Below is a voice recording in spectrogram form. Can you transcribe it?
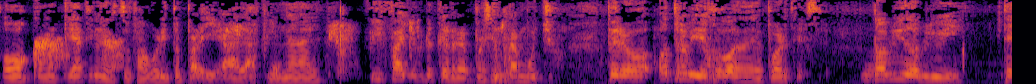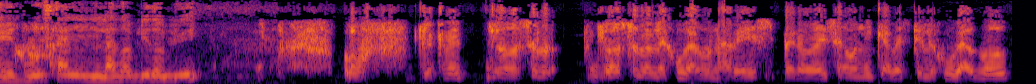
O como que ya tienes tu favorito para llegar a la final. FIFA yo creo que representa mucho. Pero otro videojuego de deportes. WWE. ¿Te gustan la WWE? Yo creo, yo solo, yo solo lo he jugado una vez, pero esa única vez que lo he jugado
